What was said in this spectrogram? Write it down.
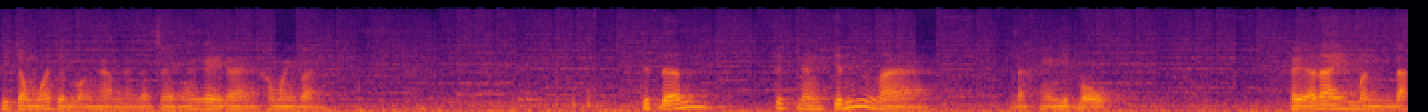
Chứ trong quá trình vận hành thì nó sẽ gây ra không an toàn. Tiếp đến chức năng chính là đặt hẹn dịch vụ. Thì ở đây mình đặt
